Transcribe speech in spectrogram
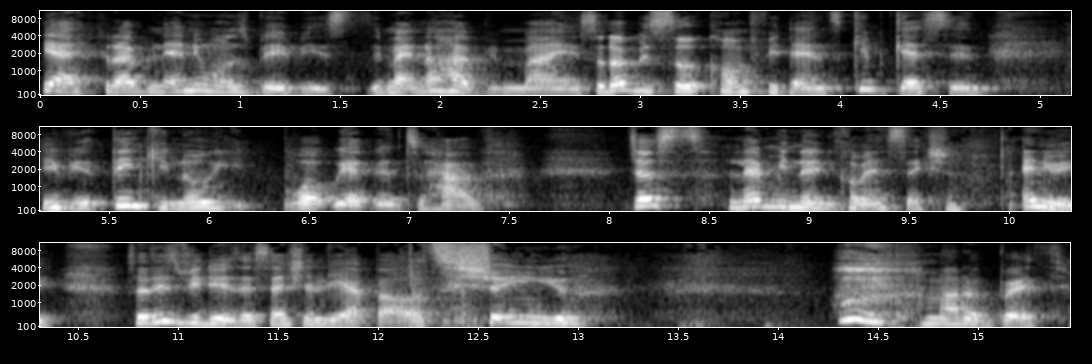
yeah it could have been anyone's babies. It might not have been mine. So don't be so confident. Keep guessing. If you think you know what we are going to have just let me know in the comment section. Anyway so this video is essentially about showing you i'm out of breath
